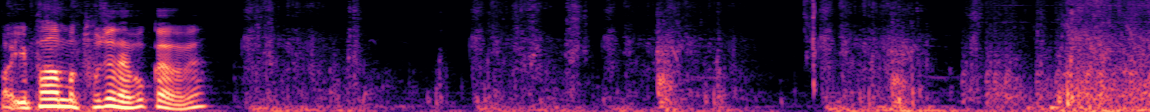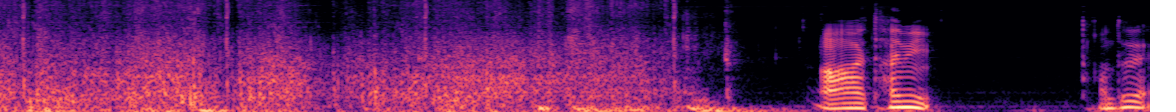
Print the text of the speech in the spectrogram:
어, 이판 한번 도전해볼까요 그러면? 아 타이밍. 안돼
